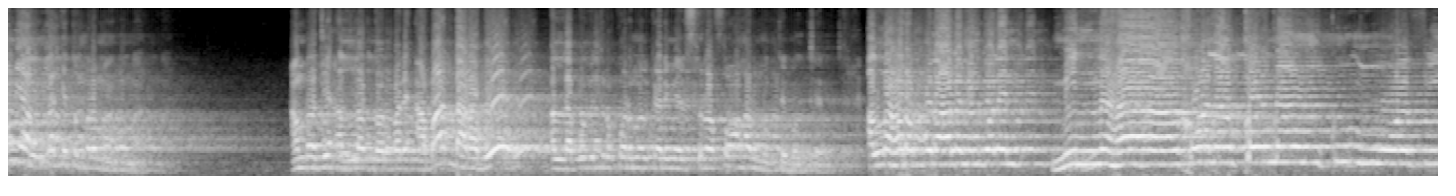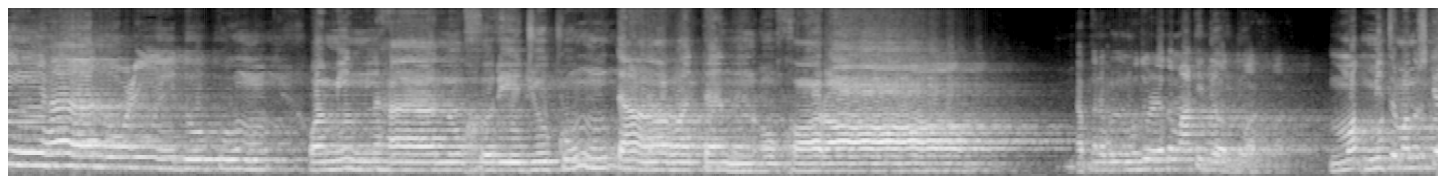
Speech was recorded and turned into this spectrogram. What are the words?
আমি আল্লাহকে তোমরা মানো না? আমরা যে আল্লাহর দরবারে আবার দাঁড়াবো, আল্লাহ পবিত্র করমুল কারিমের সূরা ফাহার মধ্যে বলছেন আল্লাহ রাব্বুল আলামিন বলেন, মিনহা খলাকনাকুম ওয়া ফিহা নুঈদুকুম ওয়া মিনহা নুখরিজুকুম তারাতান উখরা। আপনারা বললেন, হুজুর, এটা তো মাটি দেওয়ার দোয়া। মৃত মানুষকে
